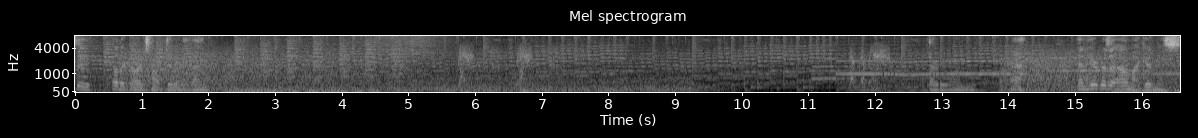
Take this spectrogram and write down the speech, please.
The other guards don't do anything. Thirty-one. Ah. And here goes oh my goodness.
